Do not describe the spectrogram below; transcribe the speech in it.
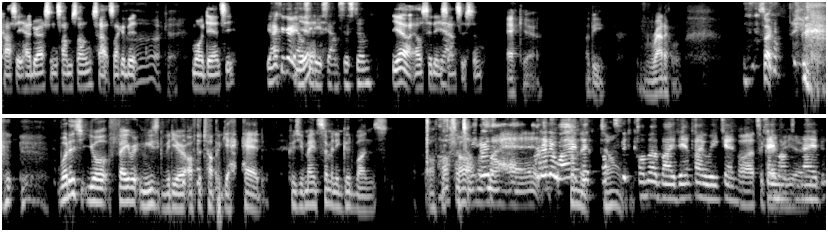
car seat headrest in some songs. So it's like a bit Oh, okay. more dancey. Yeah, I could go Yeah. LCD sound system. Yeah, LCD Yeah. sound system. Heck yeah. That'd be radical. So, what is your favorite music video off the top of your head? Because you've made so many good ones off the Off the top. top You know, of my head. I don't know why, From but. Oxford Comma by Vampire Weekend Oh, that's a great came up video. today, but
